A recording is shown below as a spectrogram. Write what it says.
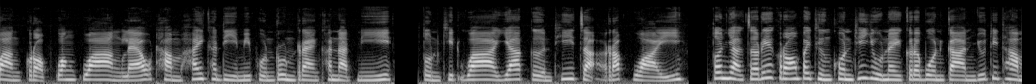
วางกรอบกว้างๆ แล้วทำให้คดีมีผลรุนแรงขนาดนี้ ตนคิดว่ายากเกินที่จะรับไหว ตนอยากจะเรียกร้องไปถึงคนที่อยู่ในกระบวนการยุติธรรม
